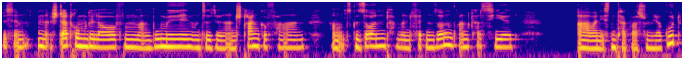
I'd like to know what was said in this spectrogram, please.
bisschen in der Stadt rumgelaufen, waren bummeln und sind dann an den Strand gefahren, haben uns gesonnt, haben einen fetten Sonnenbrand kassiert aber nächsten Tag war es schon wieder gut.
